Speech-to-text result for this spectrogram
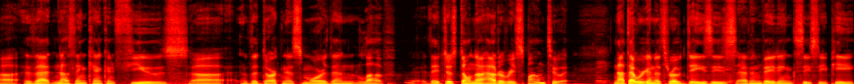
Uh, that nothing can confuse uh, the darkness more than love they just don't know how to respond to it. Not that we're going to throw daisies at invading CCP,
